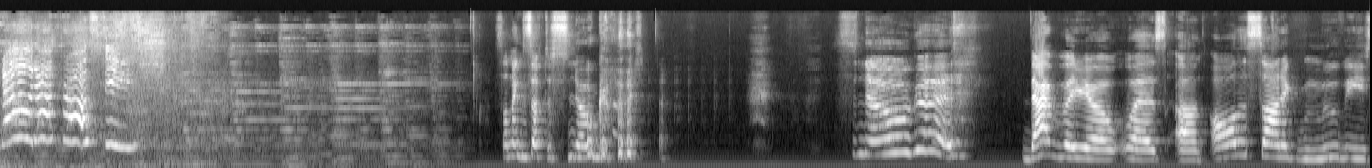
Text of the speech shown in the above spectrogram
No, not Frosty! Something's up to Snow Good. Snow Good. That video was um, all the Sonic movie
